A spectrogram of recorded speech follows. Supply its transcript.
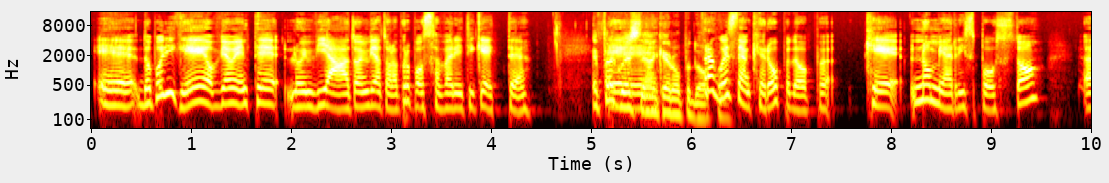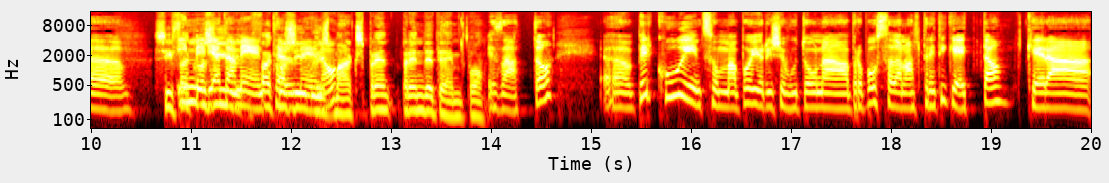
E dopodiché, ovviamente, l'ho inviato, ho inviato la proposta a varie etichette. E fra E- queste anche Rope Dope. Fra queste anche Rope Dope, che non mi ha risposto. eh, Si fa così, immediatamente fa così almeno. Luis Marx, pre- prende tempo. Esatto. Eh, per cui insomma poi ho ricevuto una proposta da un'altra etichetta che, era,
